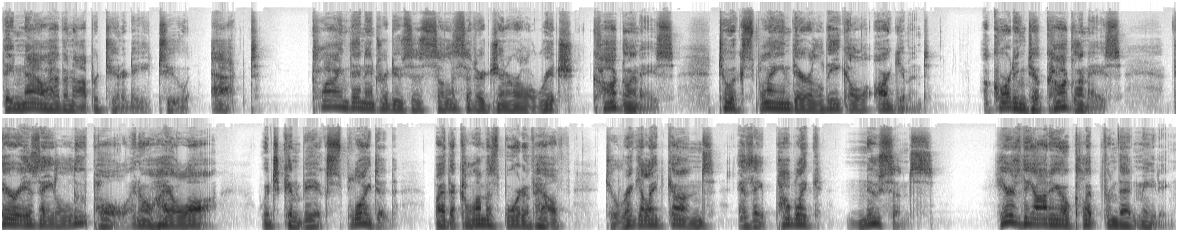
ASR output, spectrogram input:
they now have an opportunity to act. Klein then introduces Solicitor General Rich Coglianese to explain their legal argument. According to Coglianese, there is a loophole in Ohio law which can be exploited by the Columbus Board of Health to regulate guns as a public nuisance. Here's the audio clip from that meeting.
